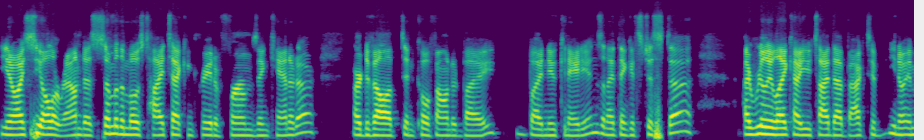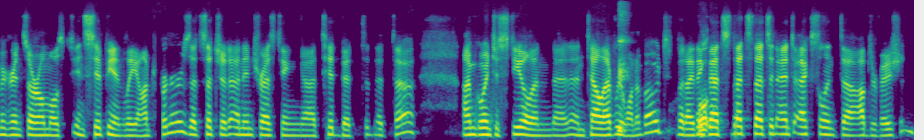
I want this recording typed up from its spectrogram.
you know, I see all around us some of the most high tech and creative firms in Canada are developed and co founded by by new Canadians. And I think it's just, uh, I really like how you tied that back to you know immigrants are almost incipiently entrepreneurs. That's such a, an interesting uh, tidbit that uh, I'm going to steal and, and, and tell everyone about. But I think well, that's that's that's an excellent uh, observation.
